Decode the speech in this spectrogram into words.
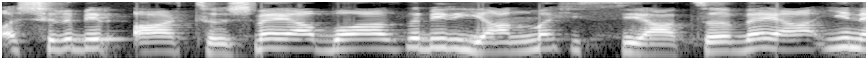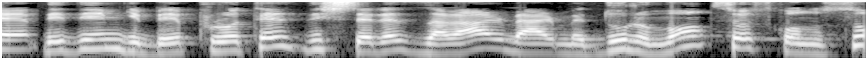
aşırı bir artış veya boğazda bir yanma hissiyatı veya yine dediğim gibi protez dişlere zarar verme durumu söz konusu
